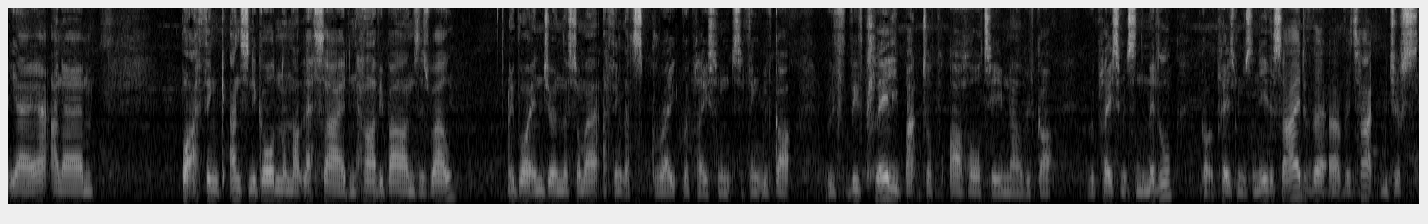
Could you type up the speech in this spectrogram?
yeah, and um, but I think Anthony Gordon on that left side and Harvey Barnes as well. We brought in during the summer. I think that's great replacements. I think we've got we've we've clearly backed up our whole team now. We've got replacements in the middle, we've got replacements on either side of the, of the attack. We just,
